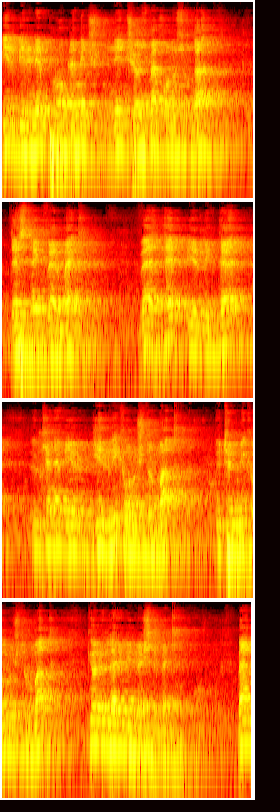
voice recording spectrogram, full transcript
birbirinin problemini çözme konusunda destek vermek ve hep birlikte ülkede bir birlik oluşturmak, bütünlük oluşturmak, gönülleri birleştirmek. Ben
